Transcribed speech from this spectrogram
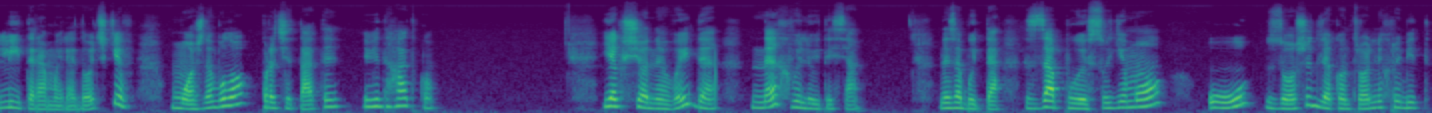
літерами рядочків можна було прочитати відгадку. Якщо не вийде, не хвилюйтеся. Не забудьте, записуємо у зошит для контрольних робіт.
